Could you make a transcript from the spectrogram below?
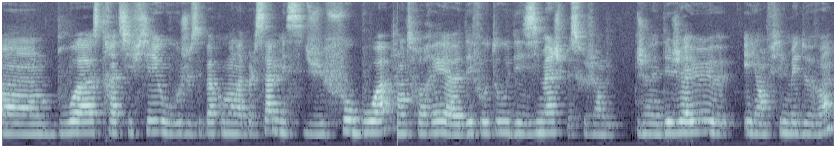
en bois stratifié ou je sais pas comment on appelle ça mais c'est du faux bois. Je montrerai des photos ou des images parce que j'en ai déjà eu ayant filmé devant.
